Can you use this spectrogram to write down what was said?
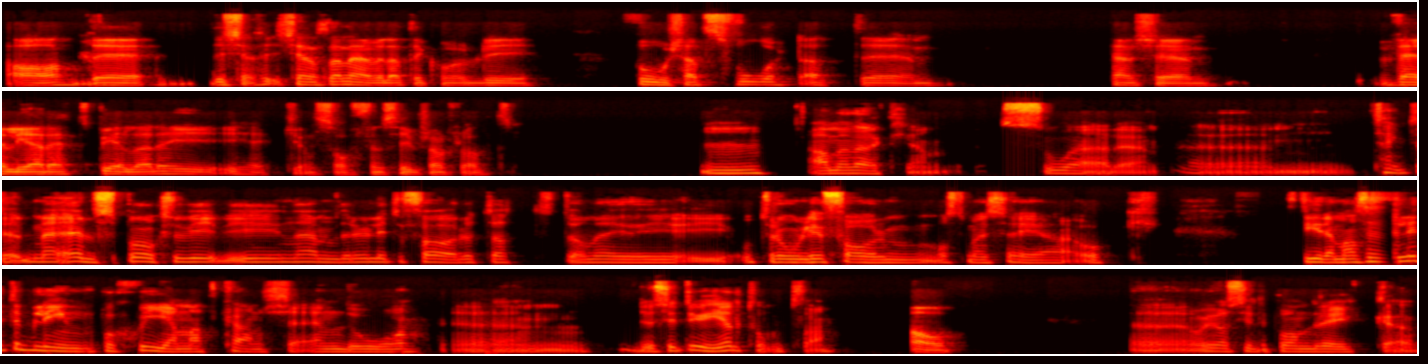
ja, det, det, känslan är väl att det kommer bli fortsatt svårt att eh, kanske välja rätt spelare i, i Häckens offensiv framförallt. Mm. Ja, men verkligen. Så är det. Ehm, tänkte med Elfsborg också, vi, vi nämnde det lite förut att de är ju i, i otrolig form måste man ju säga. Och stirrar man sig lite blind på schemat kanske ändå. Um, du sitter ju helt tomt va? Ja, Eh, och jag sitter på Ondrejka.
